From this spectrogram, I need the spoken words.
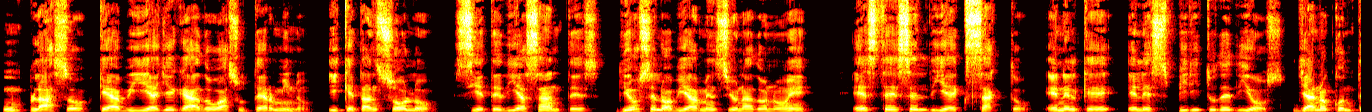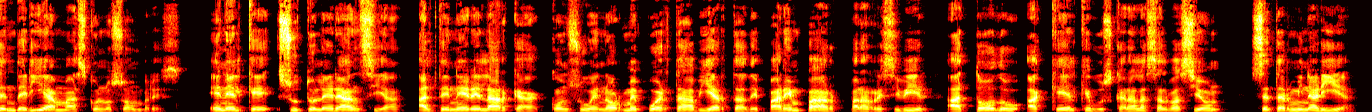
un plazo que había llegado a su término y que tan solo siete días antes Dios se lo había mencionado a Noé. Este es el día exacto en el que el Espíritu de Dios ya no contendería más con los hombres, en el que su tolerancia, al tener el arca con su enorme puerta abierta de par en par para recibir a todo aquel que buscará la salvación, se terminaría,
